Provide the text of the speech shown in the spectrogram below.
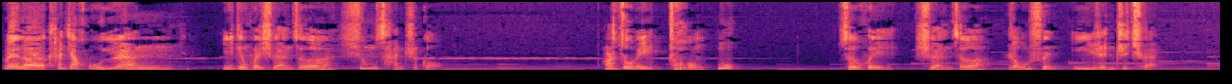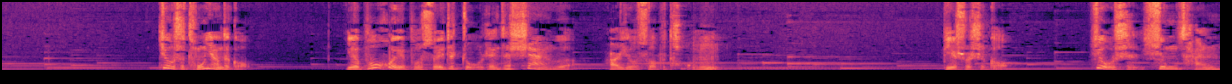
为了看家护院，一定会选择凶残之狗；而作为宠物，则会选择柔顺依人之犬。就是同样的狗，也不会不随着主人的善恶而有所不同。别说是狗。就是凶残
